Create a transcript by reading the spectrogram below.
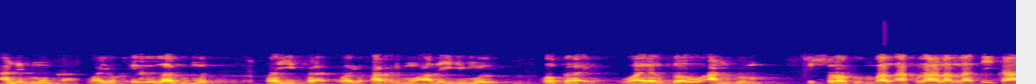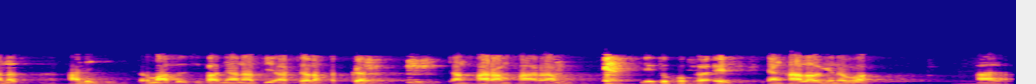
'anil munkar wa yukhillu lahumut thayyibat wa yuharrimu 'alaihimul khaba'ith wa yadau anhum israhum wal akhlal allati kanat alaihi. Termasuk sifatnya Nabi adalah tegas. Yang haram-haram yaitu khaba'ith, yang halal gimana apa? Halal.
